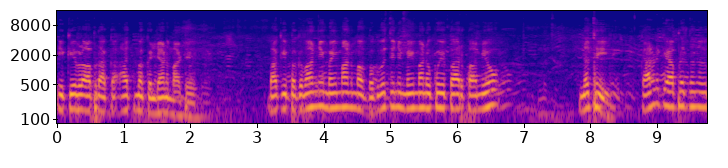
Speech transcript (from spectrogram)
એ કેવળ આપણા આત્મકલ્યાણ આત્મ કલ્યાણ માટે. બાકી ભગવાનની મહેમાનમાં, ભગવતીની મહિમાનો કોઈ પાર પામ્યો નથી. કારણ કે આપણે તને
